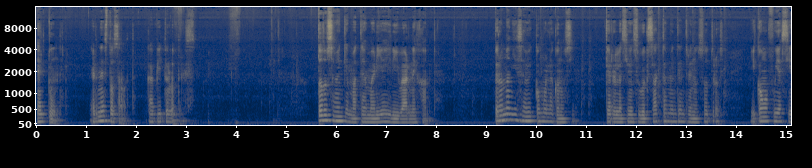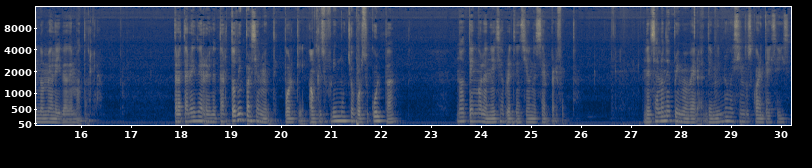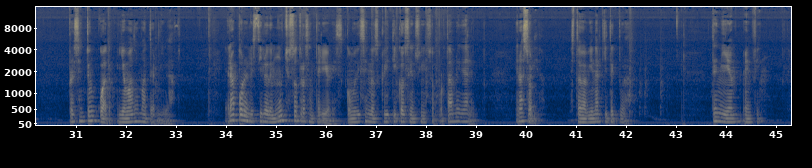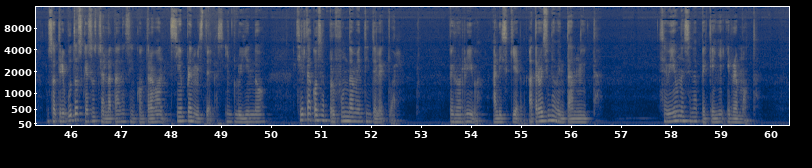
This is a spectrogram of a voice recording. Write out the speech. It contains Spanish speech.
El túnel. Ernesto Sábato. Capítulo 3. Todos saben que maté a María Iribarne Hunter, pero nadie sabe cómo la conocí, qué relación hubo exactamente entre nosotros y cómo fui haciéndome a la idea de matarla. Trataré de relatar todo imparcialmente, porque, aunque sufrí mucho por su culpa, no tengo la necia pretensión de ser perfecto. En el Salón de Primavera de 1946 presenté un cuadro llamado Maternidad. Era por el estilo de muchos otros anteriores, como dicen los críticos en su insoportable dialecto. Era sólido, estaba bien arquitecturado. Tenía, en fin, los atributos que esos charlatanes encontraban siempre en mis telas, incluyendo cierta cosa profundamente intelectual. Pero arriba, a la izquierda, a través de una ventanita, se veía una escena pequeña y remota,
